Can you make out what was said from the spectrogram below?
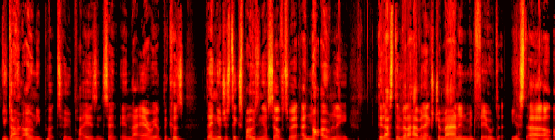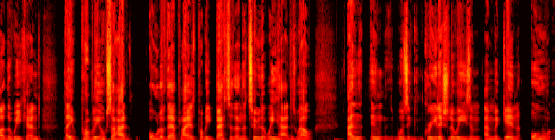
you don't only put two players in in that area because then you're just exposing yourself to it. And not only did Aston Villa have an extra man in midfield yes uh, at the weekend, they probably also had all of their players probably better than the two that we had as well. And in, was it Grealish, Luiz, and, and McGinn all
